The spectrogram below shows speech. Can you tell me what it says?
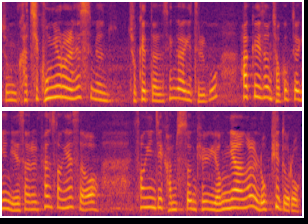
좀 같이 공유를 했으면 좋겠다는 생각이 들고 학교에선 적극적인 예산을 편성해서 성인지 감수성 교육 역량을 높이도록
